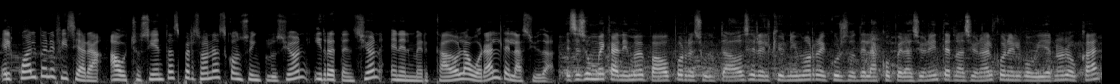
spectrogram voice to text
el cual beneficiará a 800 personas con su inclusión y retención en el mercado laboral de la ciudad. Ese es un mecanismo de pago por resultados en el que unimos recursos de la cooperación internacional con el gobierno local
